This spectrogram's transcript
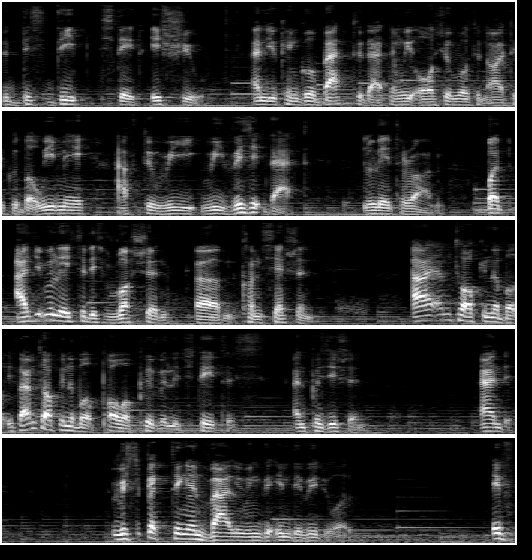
the, this deep state issue. And you can go back to that, and we also wrote an article, but we may have to re- revisit that later on. But as it relates to this Russian um, concession, I am talking about, if I'm talking about power, privilege, status, and position, and respecting and valuing the individual, if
